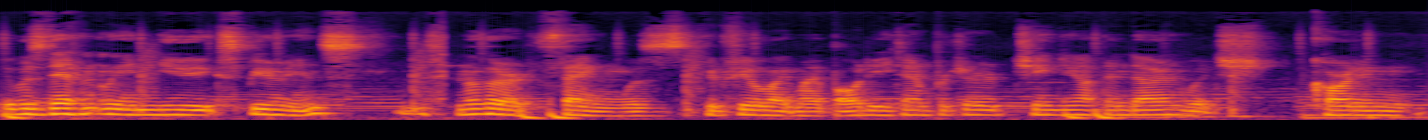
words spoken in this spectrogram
it was definitely a new experience. Another thing was you could feel like my body temperature changing up and down, which according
